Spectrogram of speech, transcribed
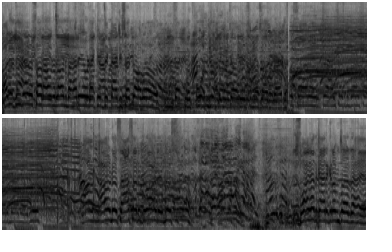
अहिले दुईजना सर आउनु लाउनु भएको एउटा केक चाहिँ काटिसक्यो। अब सरहरू आउनुहोस् आसन ग्रहण हुनुहोस् स्वागत कार्यक्रम चल रहा है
